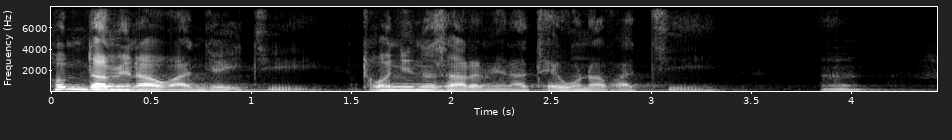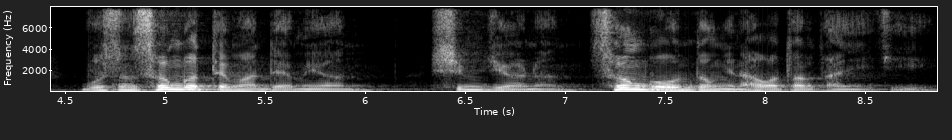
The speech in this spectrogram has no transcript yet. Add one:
험담이라고 앉아있지. 돈 있는 사람이나 대우나 받지. 어? 무슨 선거 때만 되면 심지어는 선거 운동이나 하고 돌아다니지.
